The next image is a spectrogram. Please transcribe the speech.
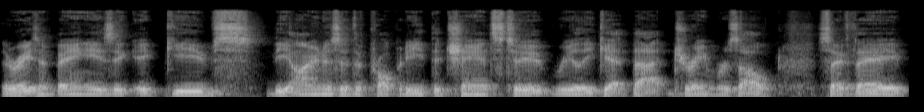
the reason being is it, it gives the owners of the property the chance to really get that dream result. So if they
